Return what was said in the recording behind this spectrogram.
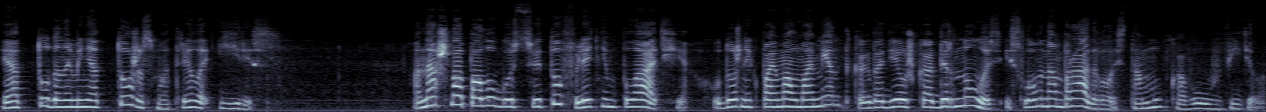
И оттуда на меня тоже смотрела Ирис, она шла по лугу из цветов в летнем платье. Художник поймал момент, когда девушка обернулась и словно обрадовалась тому, кого увидела.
